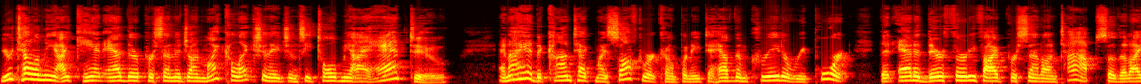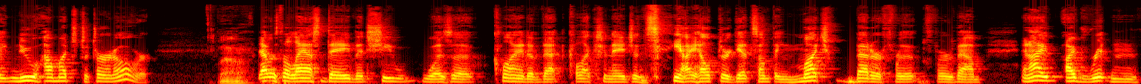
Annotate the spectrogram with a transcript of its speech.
You're telling me I can't add their percentage on? My collection agency told me I had to. And I had to contact my software company to have them create a report that added their 35% on top so that I knew how much to turn over. Wow. That was the last day that she was a client of that collection agency. I helped her get something much better for for them. And I I've written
